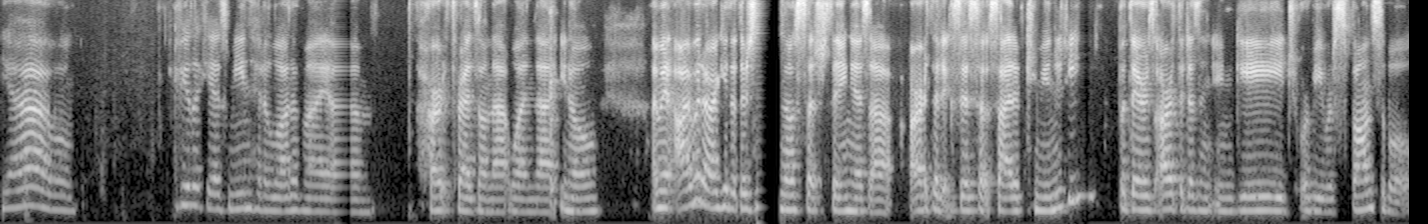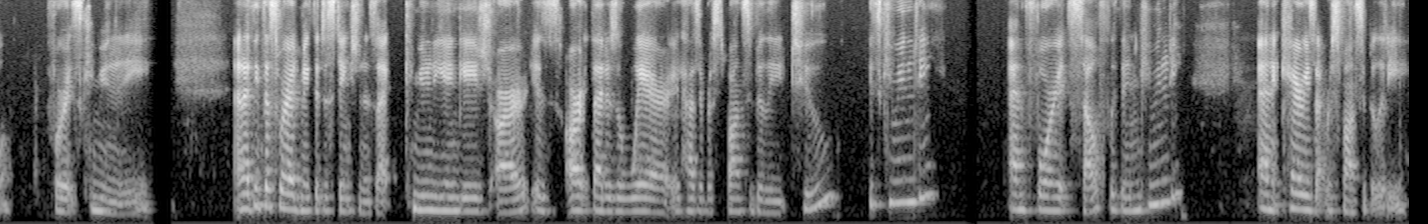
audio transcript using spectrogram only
yeah well i feel like yasmeen hit a lot of my um, heart threads on that one that you know i mean i would argue that there's no such thing as a art that exists outside of community but there's art that doesn't engage or be responsible for its community. And I think that's where I'd make the distinction is that community engaged art is art that is aware it has a responsibility to its community and for itself within community. And it carries that responsibility,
